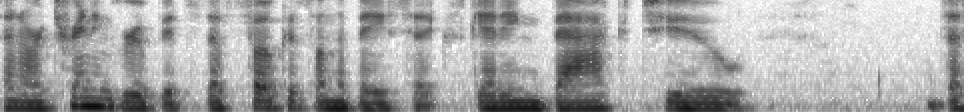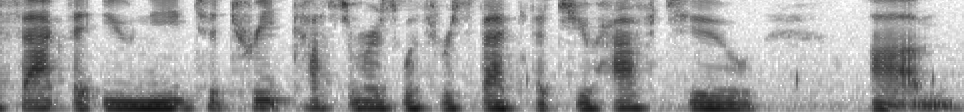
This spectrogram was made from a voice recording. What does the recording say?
and our training group, it's the focus on the basics, getting back to the fact that you need to treat customers with respect, that you have to um,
